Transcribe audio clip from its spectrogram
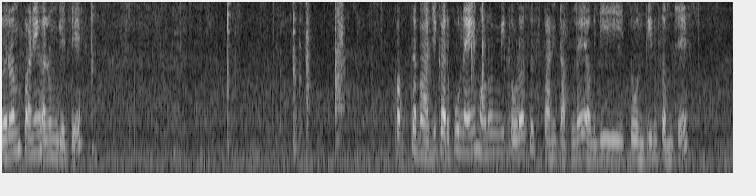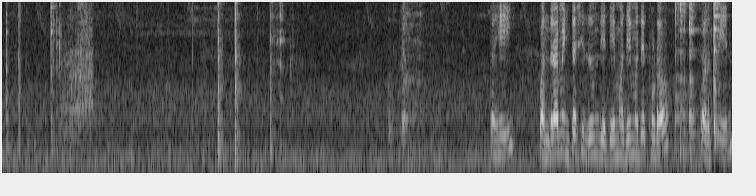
गरम पाणी घालून घेते. फक्त भाजी करपू नये म्हणून मी थोडंसंच पाणी टाकलं आहे अगदी दोन तीन चमचे. तर हे पंधरा मिनटं शिजवून देते. मध्ये मध्ये थोडं परतेन.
